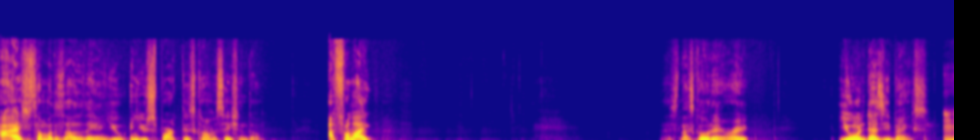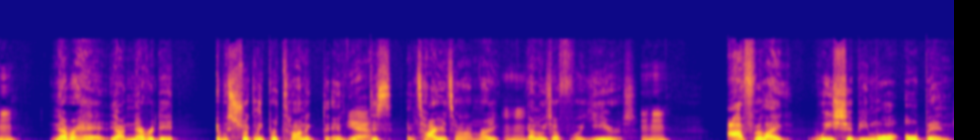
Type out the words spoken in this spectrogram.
I actually talking about this the other day, and you and you sparked this conversation though. I feel like let's let's go there, right? You and Desi Banks mm-hmm. never had, y'all never did. It was strictly platonic Yeah. this entire time, right? Y'all know each other for years. Mhm. I feel like we should be more open.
